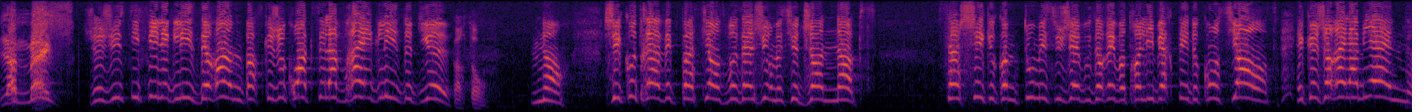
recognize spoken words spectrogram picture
la messe? Je justifie l'église de Rome parce que je crois que c'est la vraie église de Dieu. Pardon. Non, j'écouterai avec patience vos injures, monsieur John Knox. Sachez que comme tous mes sujets, vous aurez votre liberté de conscience et que j'aurai la mienne.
